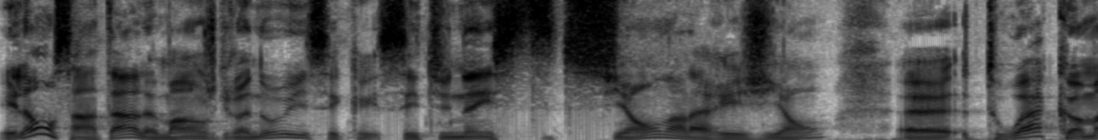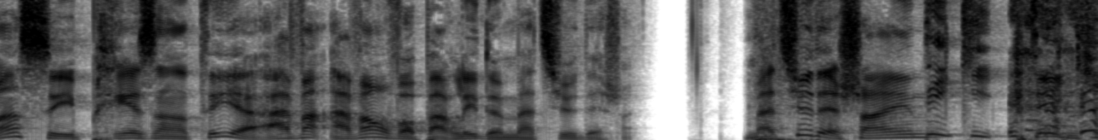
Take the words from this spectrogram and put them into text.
Et là, on s'entend, le Mange Grenouille, c'est que c'est une institution dans la région. Euh, toi, comment c'est présenté? Avant, avant, on va parler de Mathieu Deschaines. Mathieu Deschaines. T'es qui? T'es qui?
